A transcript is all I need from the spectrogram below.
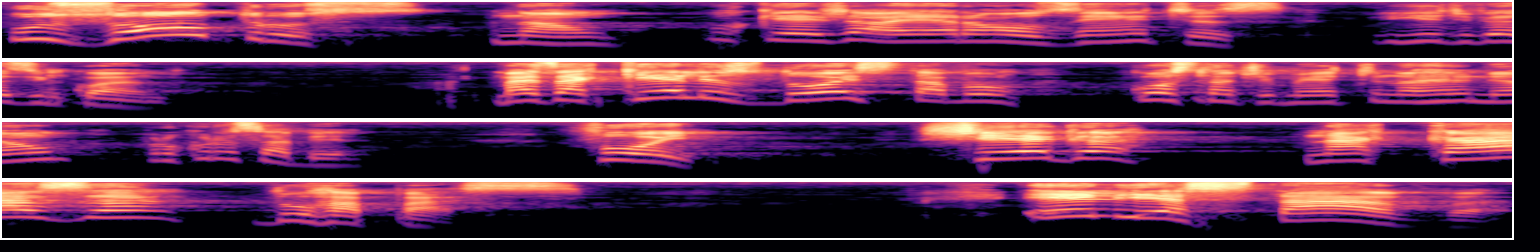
Os outros, não, porque já eram ausentes, ia de vez em quando. Mas aqueles dois estavam constantemente na reunião, procura saber. Foi, chega na casa do rapaz. Ele estava,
